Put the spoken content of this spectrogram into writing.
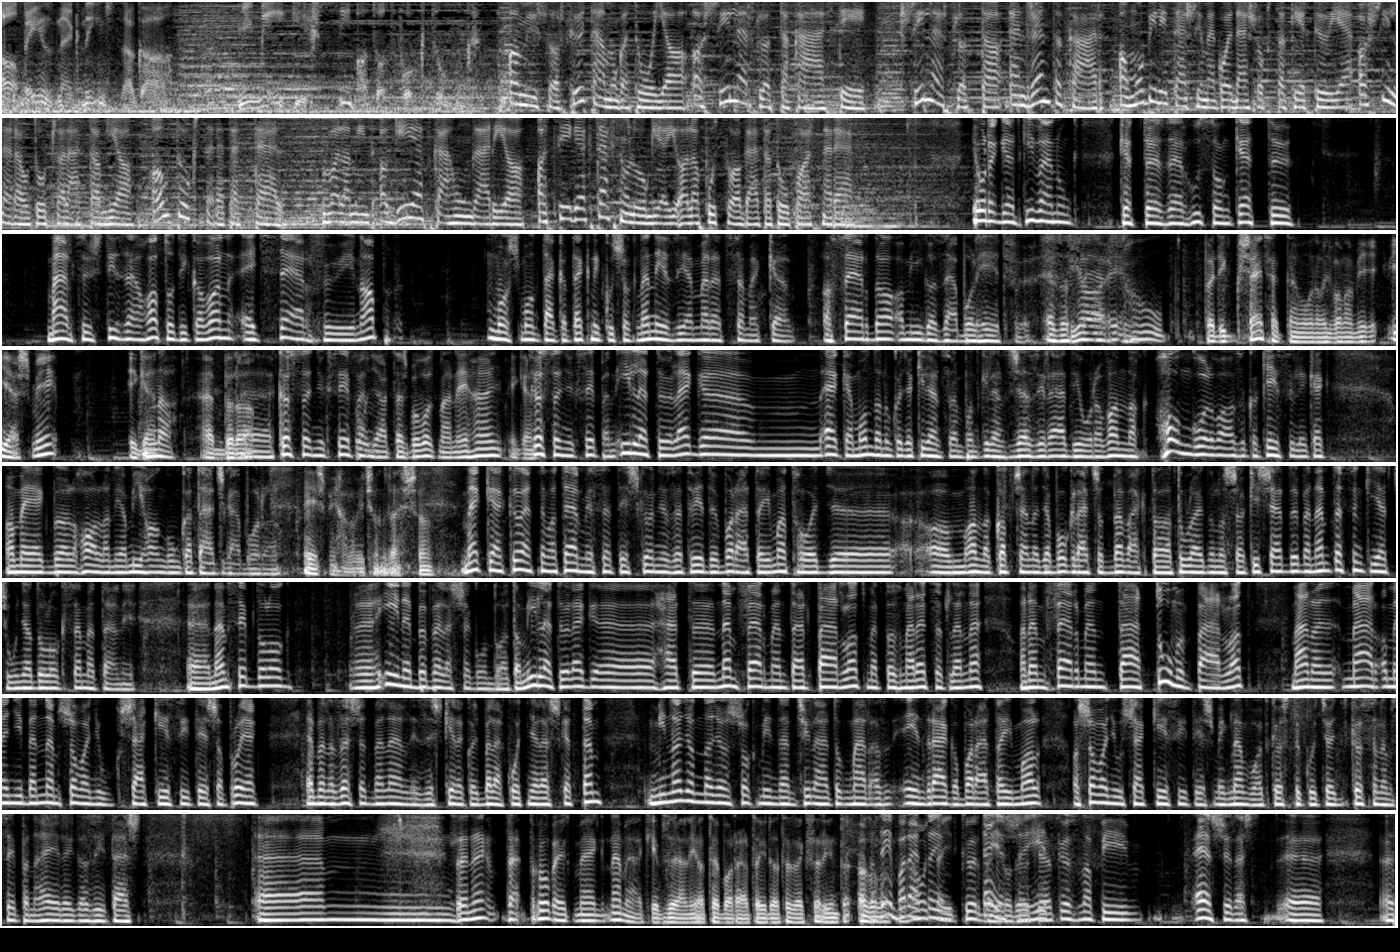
A pénznek nincs szaga. Mi mégis szimatot fogtunk. A műsor főtámogatója a Schiller Flotta KFT. Schiller Flotta and Rent a Car, a mobilitási megoldások szakértője, a Schiller Autó családtagja. Autók szeretettel. Valamint a GFK Hungária, a cégek technológiai alapú szolgáltató partnere. Jó reggelt kívánunk! 2022 Március 16-a van, egy szerfői nap. Most mondták a technikusok, ne nézz ilyen mered szemekkel. A szerda, ami igazából hétfő. Ez a Ja, szerfő. hú, pedig sejthettem volna, hogy valami ilyesmi. Igen, Na. ebből a Köszönjük szépen. szógyártásból volt már néhány. Igen. Köszönjük szépen. Illetőleg um, el kell mondanunk, hogy a 90.9 Jazzy Rádióra vannak hangolva azok a készülékek, amelyekből hallani a mi hangunkat Ács Gáborral. És Mihálovics Andrással. Meg kell követnem a természet és környezetvédő barátaimat, hogy a, annak kapcsán, hogy a bográcsot bevágta a tulajdonosa a kiserdőbe, nem teszünk ilyet, csúnya dolog, szemetelni nem szép dolog. Én ebbe bele se gondoltam. Illetőleg hát nem fermentált párlat, mert az már ecet lenne, hanem fermentátum párlat, már, már amennyiben nem savanyúság készítés a projekt, ebben az esetben elnézést kérek, hogy belekotnyeleskedtem. Mi nagyon-nagyon sok mindent csináltunk már az én drága barátaimmal, a savanyúság készítés még nem volt köztük, úgyhogy köszönöm szépen a helyreigazítást. Um, ne, de próbáljuk meg nem elképzelni a te barátaidat ezek szerint. Az, az én te barátaim körbeírod teljesen őket, hétköznapi, elsőre ö,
